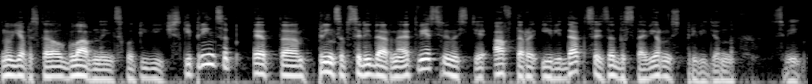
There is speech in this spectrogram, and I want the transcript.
ну, я бы сказал, главный энциклопедический принцип – это принцип солидарной ответственности автора и редакции за достоверность приведенных сведений.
